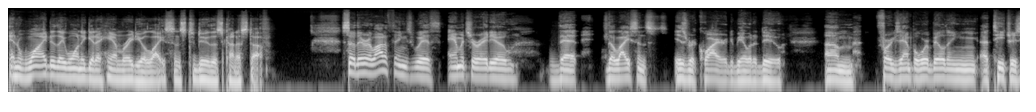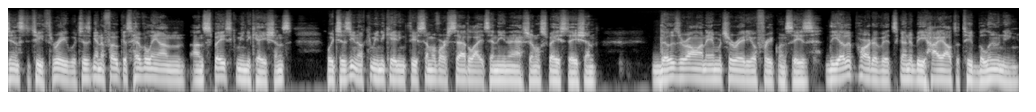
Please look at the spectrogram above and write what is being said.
and why do they want to get a ham radio license to do this kind of stuff? So there are a lot of things with amateur radio that the license is required to be able to do. Um, for example, we're building a Teachers Institute 3, which is going to focus heavily on, on space communications, which is, you know, communicating through some of our satellites in the International Space Station. Those are all on amateur radio frequencies. The other part of it's going to be high altitude ballooning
